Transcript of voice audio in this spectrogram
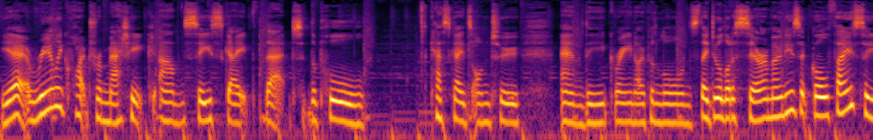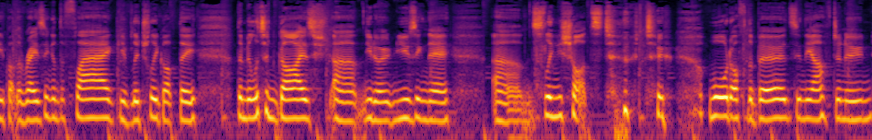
yeah, really quite dramatic um, seascape that the pool cascades onto and the green open lawns. They do a lot of ceremonies at Galle So you've got the raising of the flag. You've literally got the the militant guys, uh, you know, using their um, slingshots to, to ward off the birds in the afternoon.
